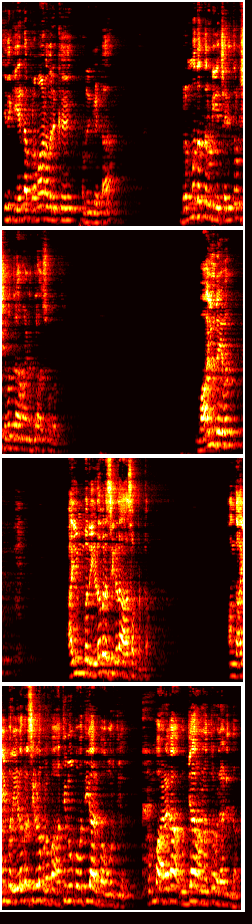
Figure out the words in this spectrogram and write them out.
இதுக்கு என்ன பிரமாணம் இருக்கு அப்படின்னு கேட்டா பிரம்மதத்தனுடைய சரித்திரம் ஸ்ரீமத் ராமாயணத்துல சொல்றது வாயுதேவன் ஐம்பது இளவரசிகளை ஆசைப்பட்டான். அந்த ஐம்பது இளவரசிகளும் ரொம்ப அதிரூபவதியா இருப்பா ஒருத்தியும் ரொம்ப அழகா உத்தியானவனத்துல விளையாடிந்தான்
